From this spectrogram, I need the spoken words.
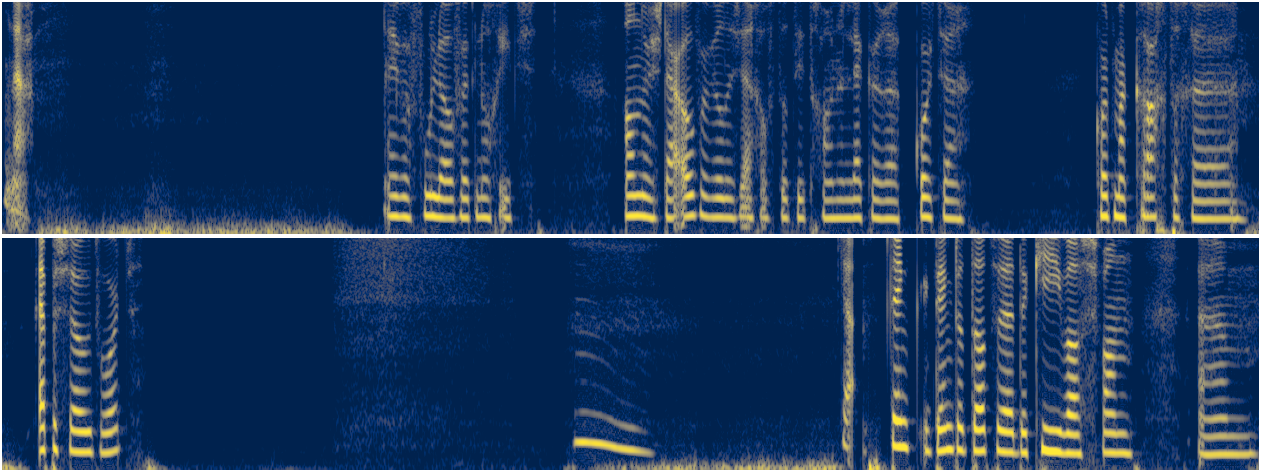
Nou. Even voelen of ik nog iets anders daarover wilde zeggen. Of dat dit gewoon een lekkere, korte, kort maar krachtige episode wordt. Hmm. Ja, ik denk, ik denk dat dat uh, de key was van, um,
